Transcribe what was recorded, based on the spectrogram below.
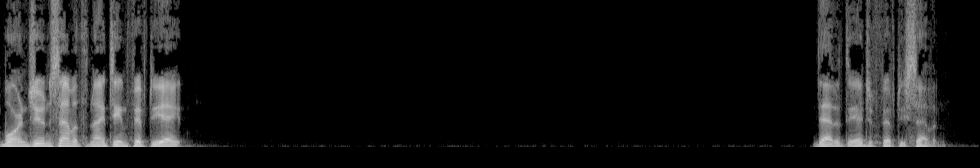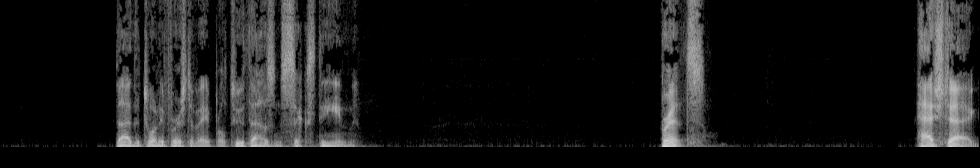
Born June 7th, 1958. Dead at the age of 57. Died the 21st of April, 2016. Prince. Hashtag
